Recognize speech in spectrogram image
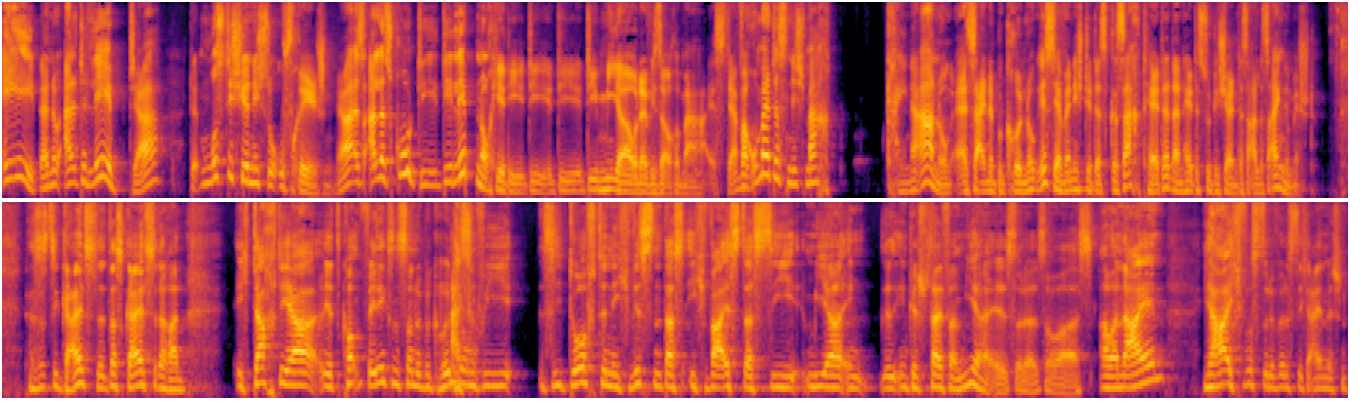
ey, deine Alte lebt, ja? Muss dich hier nicht so aufregen, ja, ist alles gut, die, die lebt noch hier, die, die, die, die Mia oder wie sie auch immer heißt, ja. Warum er das nicht macht, keine Ahnung. Äh, seine Begründung ist ja, wenn ich dir das gesagt hätte, dann hättest du dich ja in das alles eingemischt. Das ist die geilste, das geilste daran. Ich dachte ja, jetzt kommt wenigstens so eine Begründung also, wie, sie durfte nicht wissen, dass ich weiß, dass sie Mia in, in Gestalt von Mia ist oder sowas. Aber nein, ja, ich wusste, du würdest dich einmischen.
